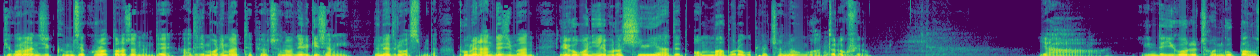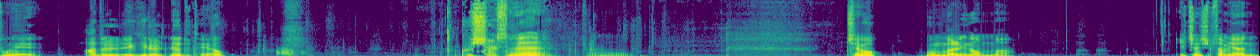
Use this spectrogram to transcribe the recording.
피곤한지 금세 골아 떨어졌는데 아들이 머리맡에 펼쳐놓은 일기장이 눈에 들어왔습니다. 보면 안 되지만 읽어보니 일부러 시위하듯 엄마 보라고 펼쳐놓은 것 같더라고요. 야, 근데 이거를 전국 방송에 아들 일기를 내도 돼요? 글씨 잘 쓰네. 어. 제목 못 말리는 엄마. 2013년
